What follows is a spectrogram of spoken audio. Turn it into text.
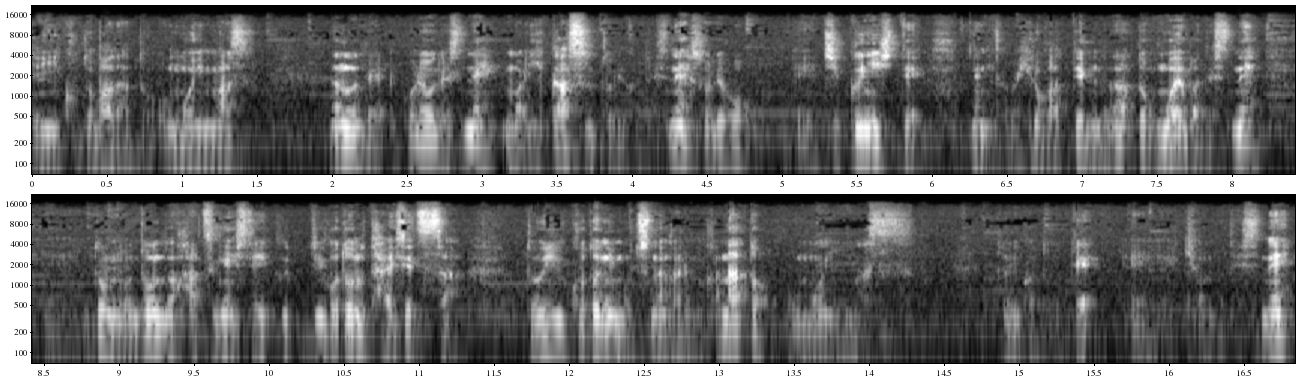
いい言葉だと思います。なのでこれをですね、まあ、生かすというかですねそれを軸にして何かが広がっているんだなと思えばですねどんどんどんどん発言していくっていうことの大切さということにもつながるのかなと思います。ということで、えー、今日のですね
